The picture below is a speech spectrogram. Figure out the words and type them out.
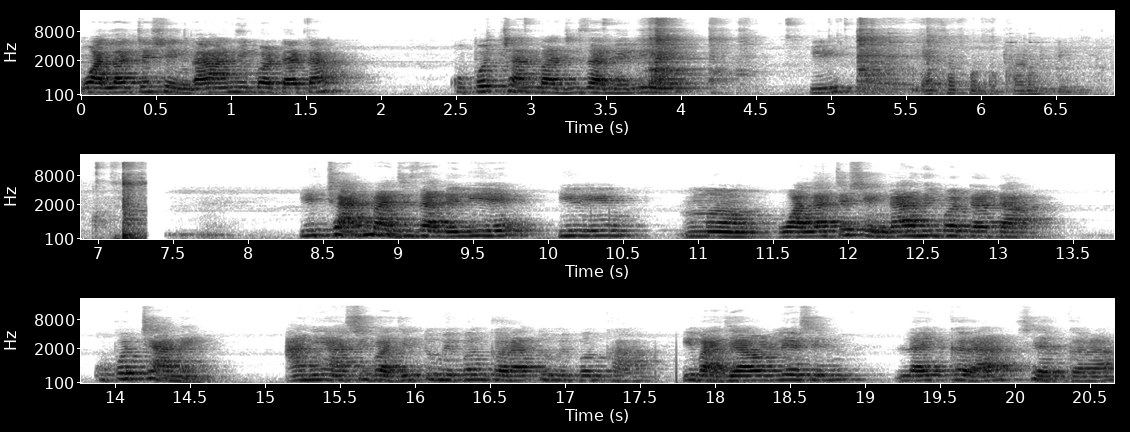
वालाच्या शेंगा आणि बटाटा. खूपच छान भाजी झालेली आहे. ही याचा फोटो काढून ही छान भाजी झालेली आहे. ही वालाच्या शेंगा आणि बटाटा खूपच छान आहे. आणि अशी भाजी तुम्ही पण करा तुम्ही पण खा. ही भाजी आवडली असेल लाईक करा शेअर करा.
